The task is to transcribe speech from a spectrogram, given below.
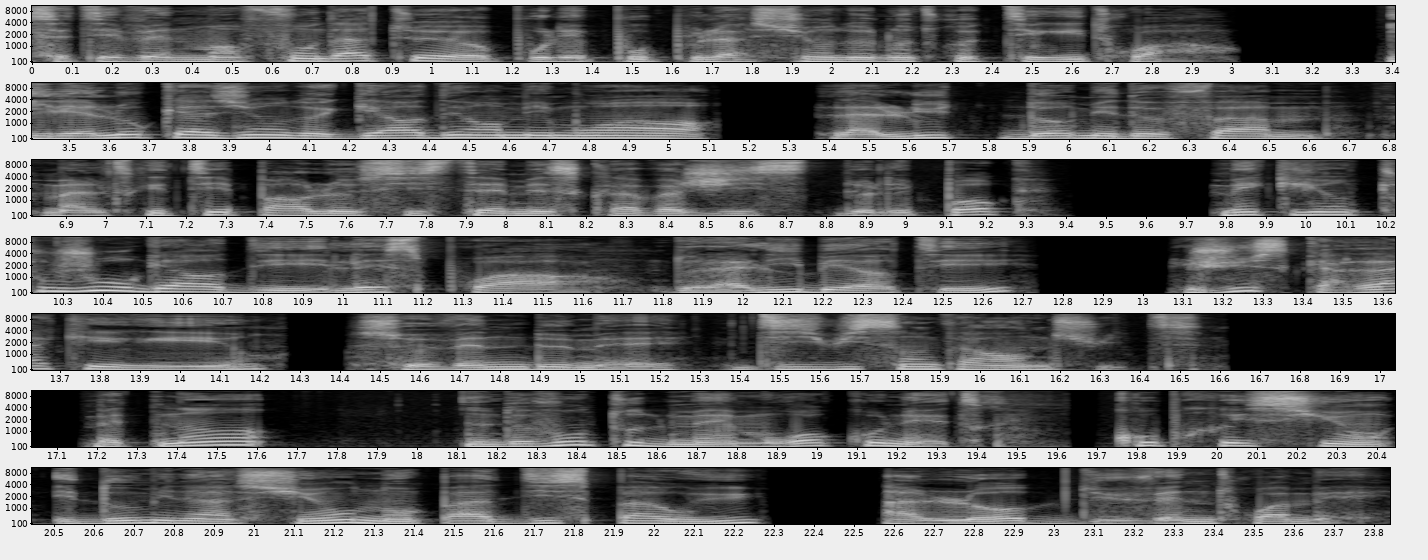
cet événement fondateur pour les populations de notre territoire. Il est l'occasion de garder en mémoire la lutte d'hommes et de femmes maltraités par le système esclavagiste de l'époque, mais qui ont toujours gardé l'espoir de la liberté jusqu'à l'acquérir ce 22 mai 1848. Maintenant, nous devons tout de même reconnaître qu'oppression et domination n'ont pas disparu à l'aube du 23 mai.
